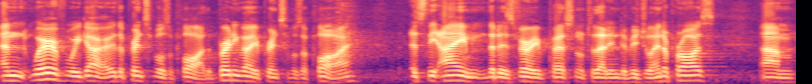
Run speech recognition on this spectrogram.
and wherever we go, the principles apply. The breeding value principles apply it's the aim that is very personal to that individual enterprise. Um,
